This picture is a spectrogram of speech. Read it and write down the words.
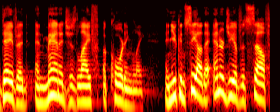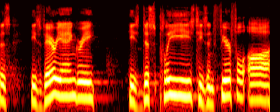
David and manage his life accordingly. And you can see how the energy of himself is he's very angry, he's displeased, he's in fearful awe.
